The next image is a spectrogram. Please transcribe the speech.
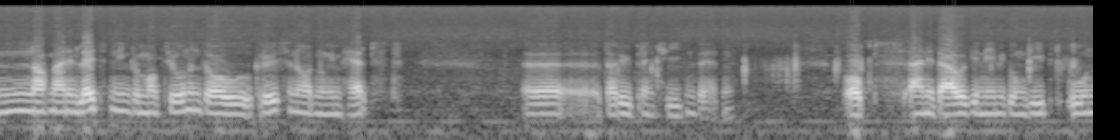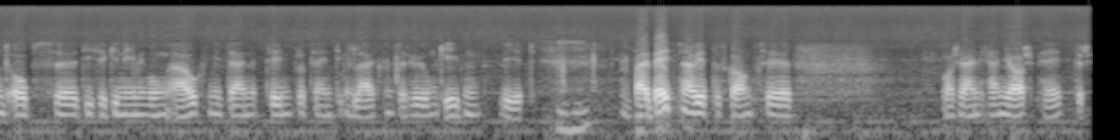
Nach meinen letzten Informationen soll Größenordnung im Herbst äh, darüber entschieden werden, ob es eine Dauergenehmigung gibt und ob es äh, diese Genehmigung auch mit einer zehnprozentigen Leistungserhöhung geben wird. Und Bei Betznau wird das Ganze wahrscheinlich ein Jahr später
